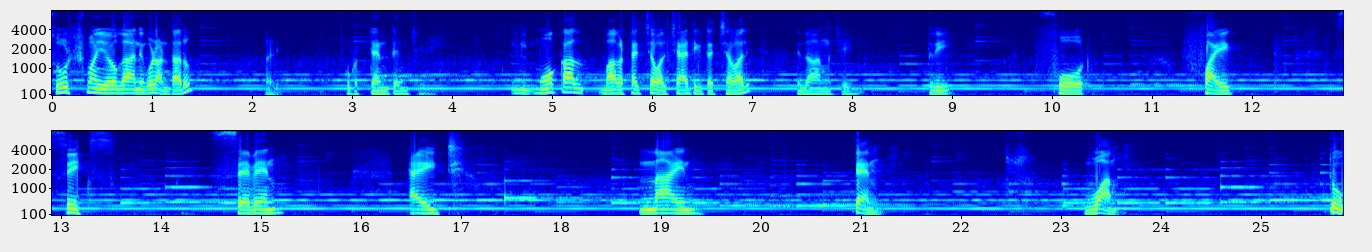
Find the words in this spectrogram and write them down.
సూక్ష్మ యోగా అని కూడా అంటారు. రెడీ. ఒక టెన్ టైం చేయండి మోకాలు బాగా టచ్ అవ్వాలి ఛాతీకి టచ్ అవ్వాలి. నిదానంగా చేయండి three four five six seven eight nine ten. One two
